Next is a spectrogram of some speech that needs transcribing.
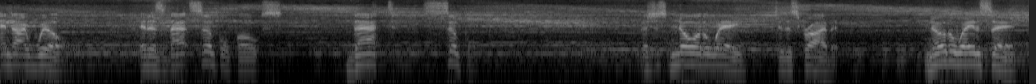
and I will. It is that simple, folks. That simple. There's just no other way to describe it. No other way to say it.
